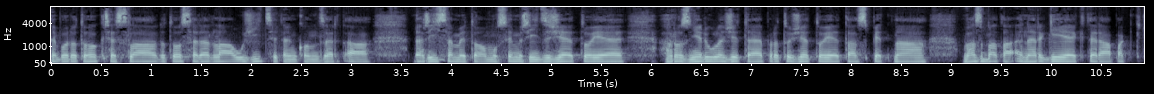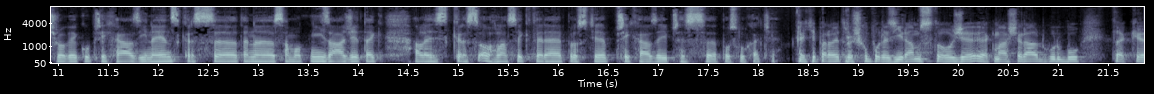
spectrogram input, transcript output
nebo do toho křesla, do toho sedadla a užít si ten koncert a daří se mi to. Musím říct, že to je hrozně důležité, protože to je ta zpětná vazba, ta energie, která pak k člověku přichází nejen skrz ten samotný zážitek, ale skrz ohlasy, které prostě přicházejí přes posluchače. Já tě právě trošku podezírám z toho, že jak máš rád hudbu, tak eh,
